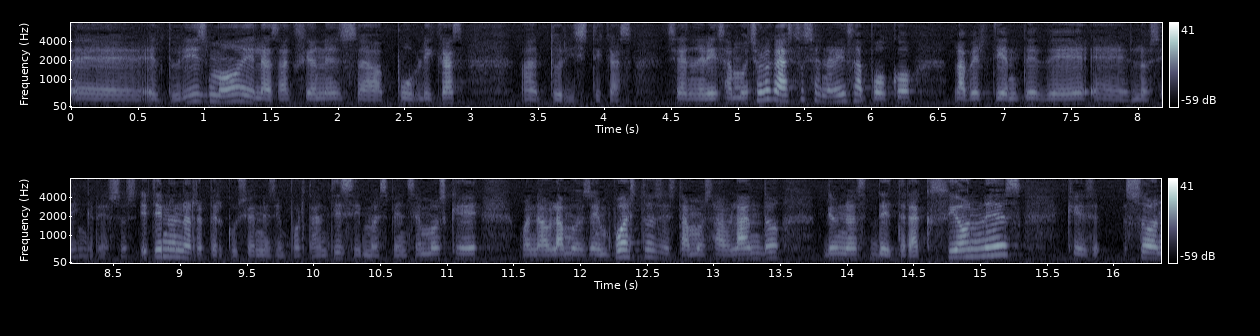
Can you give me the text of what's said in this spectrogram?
eh, el turismo y las acciones uh, públicas uh, turísticas. Se analiza mucho el gasto, se analiza poco la vertiente de eh, los ingresos. Y tiene unas repercusiones importantísimas. Pensemos que cuando hablamos de impuestos estamos hablando de unas detracciones que son,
